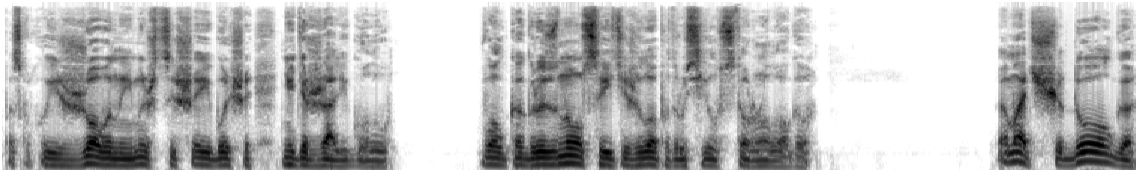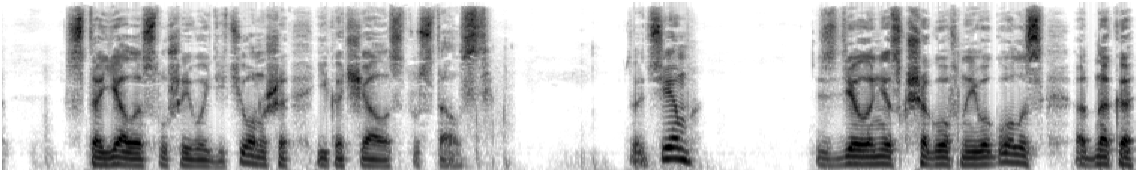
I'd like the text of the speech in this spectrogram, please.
поскольку изжеванные мышцы шеи больше не держали голову. Волк огрызнулся и тяжело потрусил в сторону логова. А мать еще долго стояла, слушая его детеныша, и качалась от усталости. Затем сделала несколько шагов на его голос, однако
